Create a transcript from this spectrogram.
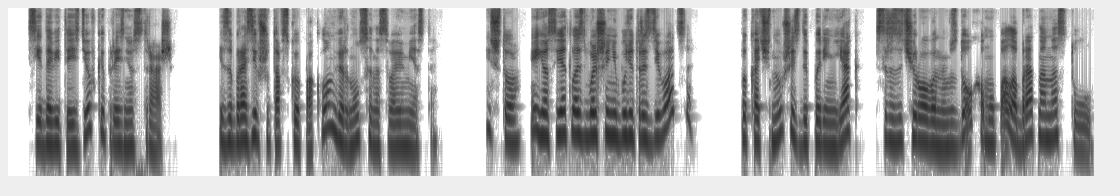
— с ядовитой издевкой произнес страж. Изобразив шутовской поклон, вернулся на свое место. «И что, ее светлость больше не будет раздеваться?» Покачнувшись, Депариньяк с разочарованным вздохом упал обратно на стул,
